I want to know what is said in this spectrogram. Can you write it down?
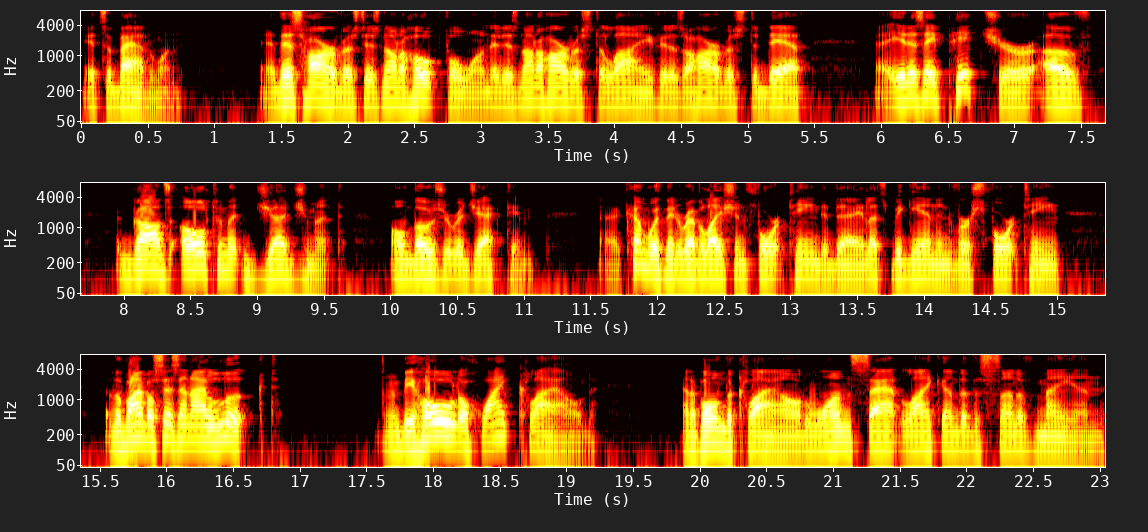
it's a bad one. This harvest is not a hopeful one. It is not a harvest to life, it is a harvest to death. It is a picture of God's ultimate judgment on those who reject Him. Uh, come with me to Revelation 14 today. Let's begin in verse 14. The Bible says, And I looked, and behold, a white cloud, and upon the cloud one sat like unto the Son of Man,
